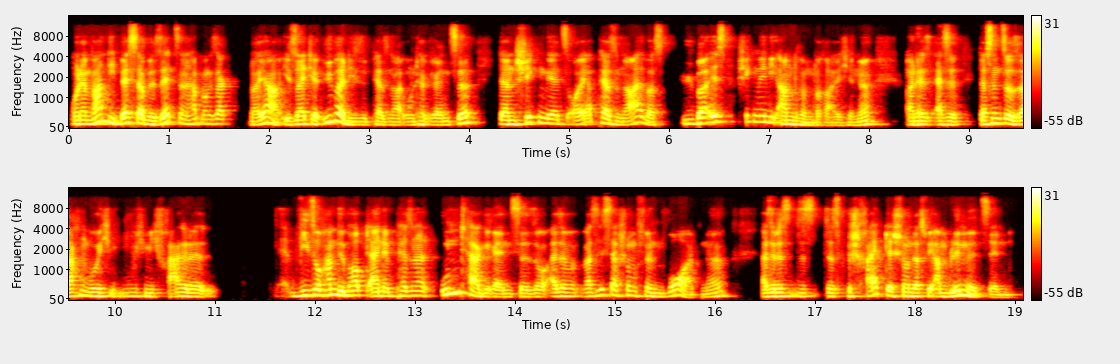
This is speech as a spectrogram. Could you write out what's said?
Und dann waren die besser besetzt und dann hat man gesagt, naja, ihr seid ja über diese Personaluntergrenze, dann schicken wir jetzt euer Personal, was über ist, schicken wir in die anderen Bereiche. Ne? Das, also, das sind so Sachen, wo ich, wo ich mich frage, wieso haben wir überhaupt eine Personaluntergrenze? So, also, was ist das schon für ein Wort? Ne? Also, das, das, das beschreibt ja schon, dass wir am Limit sind.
